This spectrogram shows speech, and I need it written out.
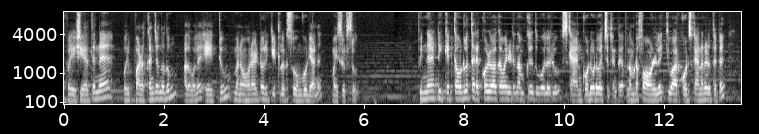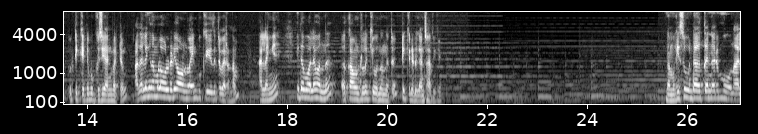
അപ്പോൾ ഏഷ്യയിൽ തന്നെ ഒരു പഴക്കം ചെന്നതും അതുപോലെ ഏറ്റവും മനോഹരമായിട്ട് ഒരുക്കിയിട്ടുള്ള ഒരു സൂവും കൂടിയാണ് മൈസൂർ സൂ. പിന്നെ ടിക്കറ്റ് കൗണ്ടറിൽ തിരക്ക് ഒഴിവാക്കാൻ വേണ്ടിയിട്ട് നമുക്ക് ഇതുപോലെ ഒരു സ്കാൻ കോഡ് ഇവിടെ വെച്ചിട്ടുണ്ട്. അപ്പോൾ നമ്മുടെ ഫോണിൽ ക്യു ആർ കോഡ് സ്കാനർ എടുത്തിട്ട് ടിക്കറ്റ് ബുക്ക് ചെയ്യാൻ പറ്റും. അതല്ലെങ്കിൽ നമ്മൾ ഓൾറെഡി ഓൺലൈൻ ബുക്ക് ചെയ്തിട്ട് വരണം. അല്ലെങ്കിൽ ഇതുപോലെ വന്ന് കൗണ്ടറിൽ ക്യൂ നിന്നിട്ട് ടിക്കറ്റ് എടുക്കാൻ സാധിക്കും. നമുക്ക് ഈ സൂവിന്റെ അകത്ത് തന്നെ ഒരു മൂന്നാൽ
